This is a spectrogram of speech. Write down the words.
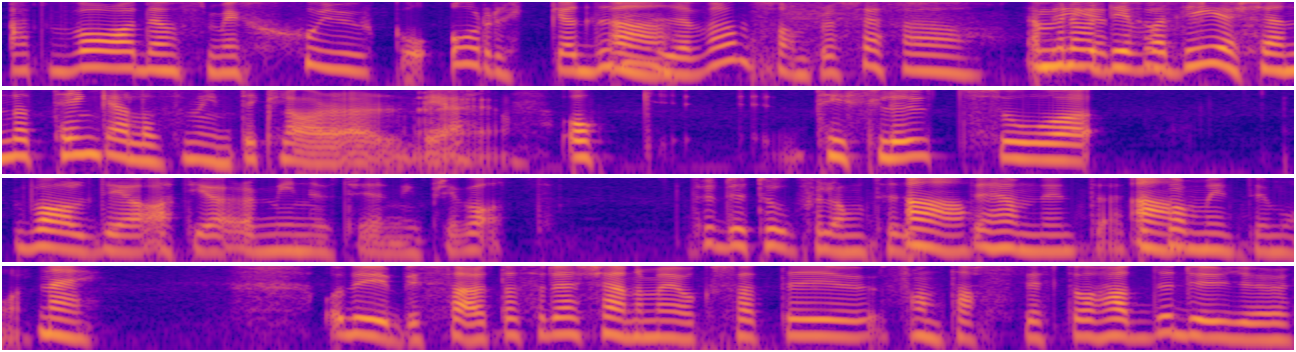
att vara den som är sjuk och orka driva en sån process. Ja. Ja, men det, är var- det tufft. det jag kände. Att tänk alla som inte klarar det. Nej. Och till slut så valde jag att göra min utredning privat. För det tog för lång tid. Ja. Det hände inte. Det Ja. kom inte i mål. Nej. Och det är ju bisarrt. Alltså där känner man ju också att det är ju fantastiskt. Då hade du ju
